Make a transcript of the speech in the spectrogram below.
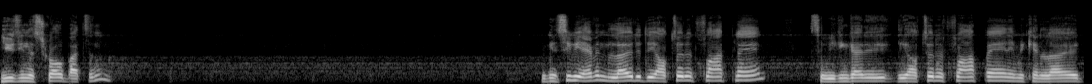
using the scroll button. We can see we haven't loaded the alternate flight plan. So we can go to the alternate flight plan and we can load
